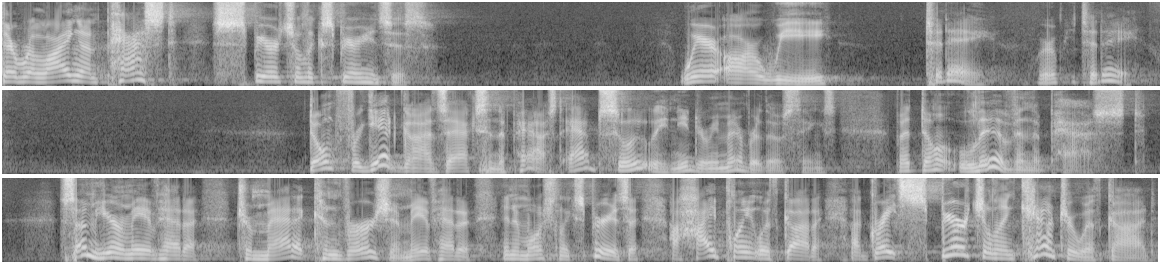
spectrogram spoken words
They're relying on past spiritual experiences. Where are we today? Where are we today? Don't forget God's acts in the past. Absolutely need to remember those things. But don't live in the past. Some here may have had a dramatic conversion, may have had a, an emotional experience, a, a, high point with God, a, a great spiritual encounter with God.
